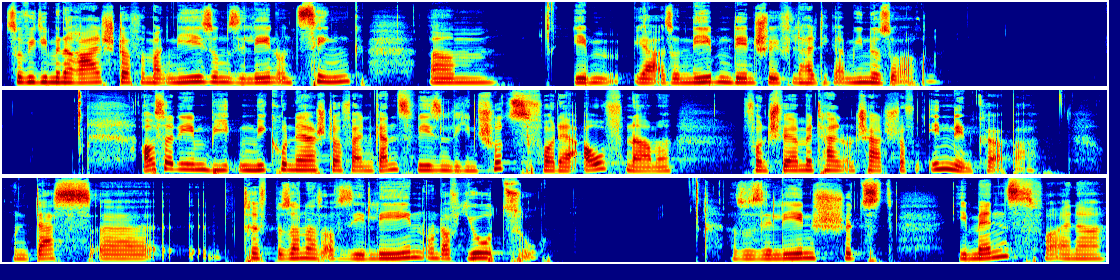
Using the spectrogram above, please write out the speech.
sowie die Mineralstoffe Magnesium, Selen und Zink, ähm, eben ja, also neben den schwefelhaltigen Aminosäuren. Außerdem bieten Mikronährstoffe einen ganz wesentlichen Schutz vor der Aufnahme von Schwermetallen und Schadstoffen in den Körper. Und das äh, trifft besonders auf Selen und auf Jod zu. Also Selen schützt immens vor einer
